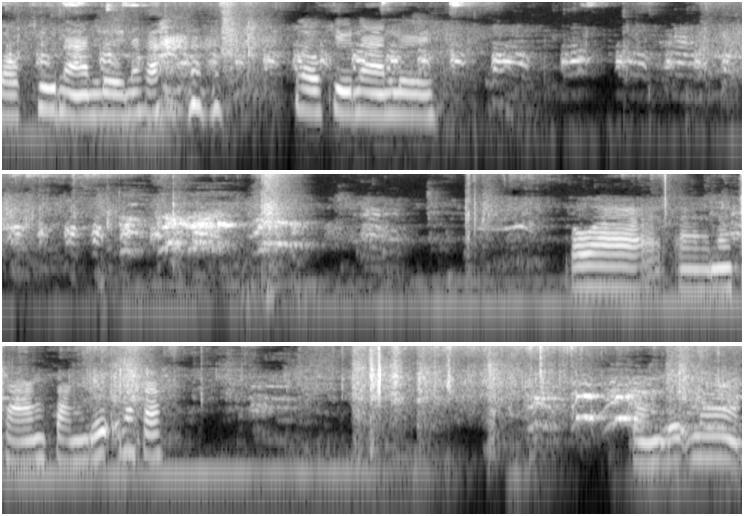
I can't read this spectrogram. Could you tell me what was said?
รอคิวนานเลยนะคะ รอคิวนานเลย เพราะว่าอ่าน้องช้างสั่งเยอะนะคะ สั่งเยอะมาก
